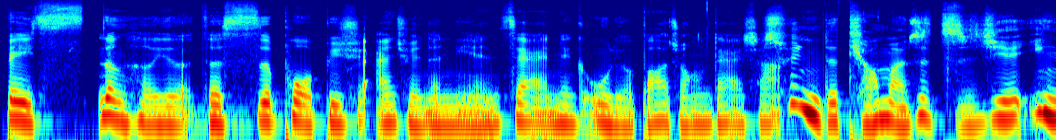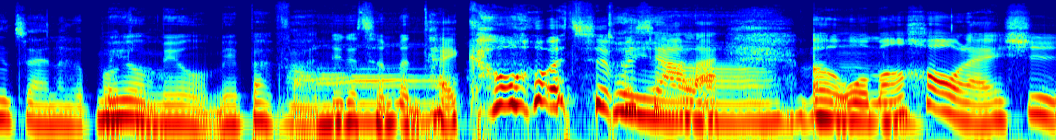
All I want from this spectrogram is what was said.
被任何的撕破，必须安全的粘在那个物流包装袋上。所以你的条码是直接印在那个包装。没有没有没办法，哦。那个成本太高，我吃不下来。呀。呃，嗯。我们后来是，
